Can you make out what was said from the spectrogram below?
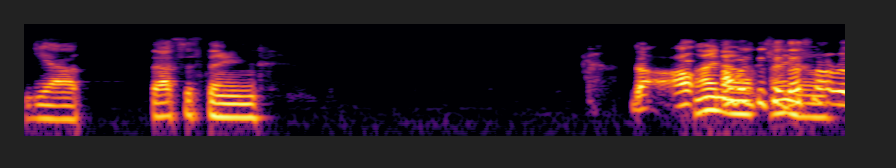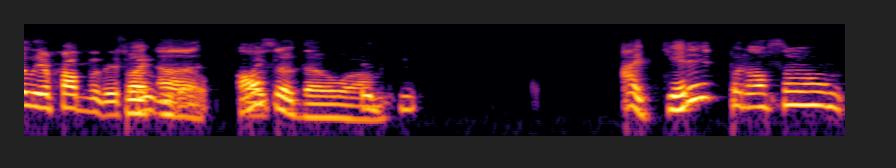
yeah, that's the thing. I, I I was gonna say I that's know. not really a problem with this But movie, uh though. Like, also though um it- I get it, but also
